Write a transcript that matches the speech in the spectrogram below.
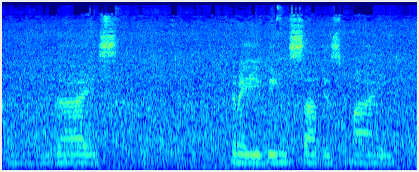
Ayan guys. Craving satisfied.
